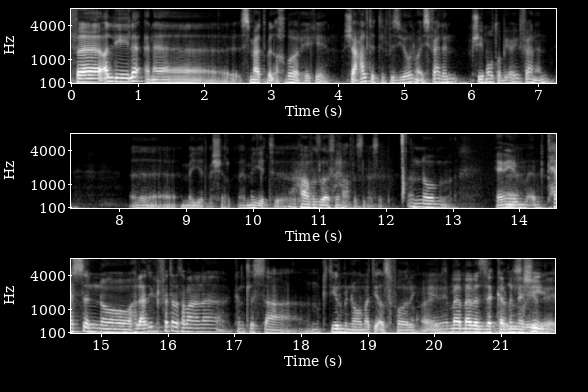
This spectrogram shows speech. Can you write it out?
فقال لي لا أنا سمعت بالأخبار هيك شعلت التلفزيون واذ فعلا شيء مو طبيعي فعلا آه، ميت بشر ميت آه، حافظ الأسد حافظ الأسد إنه يعني آه. بتحس إنه هلأ هذيك الفترة طبعا أنا كنت لسه كثير من نومتي اظفاري. يعني ما ما بتذكر منها شيء إيه،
